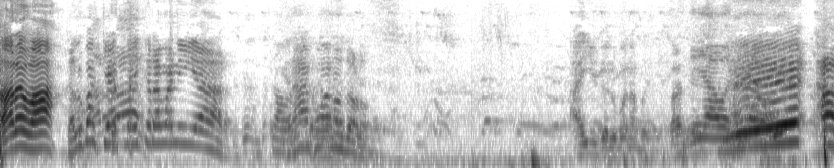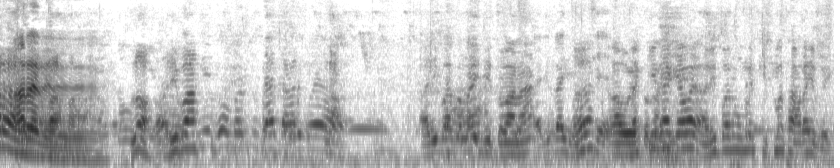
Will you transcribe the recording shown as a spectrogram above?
અરે વાહ. ચાલુ બા કેટ નહીં કરાવવાની યાર. નાખવાનો દડો. નહીં આવે એ અરે અરે રે. વાહ, રે વાહ. રે. લો હરીબા હરીફા તો નહીં જીતવાના. નક્કી ના કહેવાય હરીબાનું હમણાં કિસ્મત હારા છે ભાઈ.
